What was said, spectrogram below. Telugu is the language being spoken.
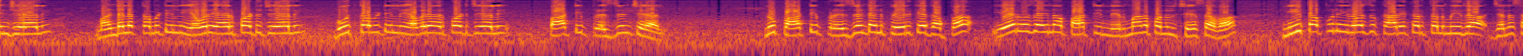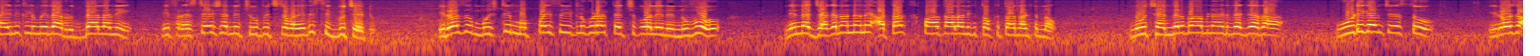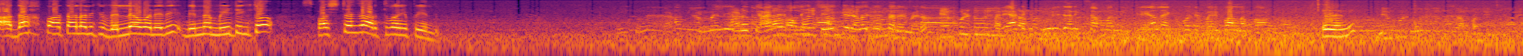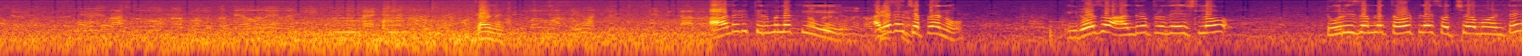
ఏం చేయాలి? మండల కమిటీలను ఎవరు ఏర్పాటు చేయాలి? బూత్ కమిటీలను ఎవరు ఏర్పాటు చేయాలి? పార్టీ ప్రెసిడెంట్ చేయాలి. నువ్వు పార్టీ ప్రెసిడెంట్ అని పేరుకే తప్ప ఏ రోజైనా పార్టీ నిర్మాణ పనులు చేసావా నీ తప్పుని ఈరోజు కార్యకర్తల మీద జన సైనికుల మీద రుద్దాలని నీ ఫ్రస్ట్రేషన్ని చూపించడం అనేది సిగ్గుచేటు. ఈరోజు ముష్టి ముప్పై సీట్లు కూడా తెచ్చుకోలేని నువ్వు నిన్న జగనన్ననే అతక్ పాతాలానికి తొక్కుతానంటున్నావు. నువ్వు చంద్రబాబు నాయుడు దగ్గర ఊడిగం చేస్తూ ఈరోజు అధహ్ వెళ్ళావు అనేది నిన్న మీటింగ్తో స్పష్టంగా అర్థమైపోయింది. ఏదండి? రాష్ట్రంలో ఉన్న ప్రముఖ దేవాలయాలన్నీ ఆల్రెడీ తిరుమలకి అదే కదా చెప్పాను. ఈరోజు ఆంధ్రప్రదేశ్లో టూరిజంలో థర్డ్ ప్లేస్ వచ్చాము అంటే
